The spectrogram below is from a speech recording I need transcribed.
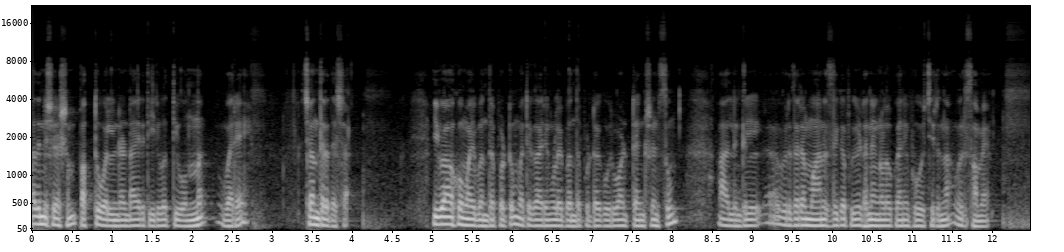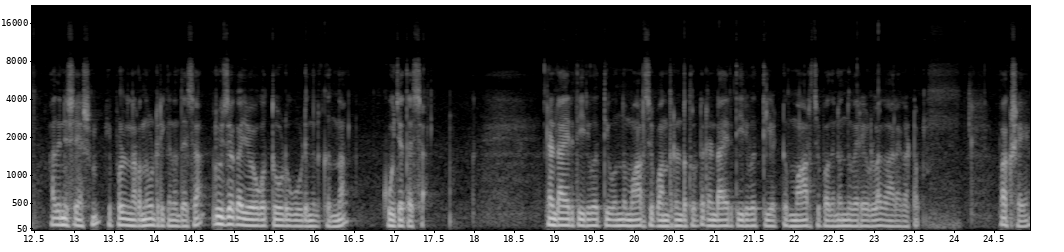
അതിനുശേഷം പത്ത് കൊല്ലം രണ്ടായിരത്തി ഇരുപത്തി ഒന്ന് വരെ ചന്ദ്രദശ. വിവാഹവുമായി ബന്ധപ്പെട്ടും മറ്റു കാര്യങ്ങളുമായി ബന്ധപ്പെട്ടൊക്കെ ഒരുപാട് ടെൻഷൻസും അല്ലെങ്കിൽ ഒരുതരം മാനസിക പീഡനങ്ങളൊക്കെ അനുഭവിച്ചിരുന്ന ഒരു സമയം. അതിനുശേഷം ഇപ്പോൾ നടന്നുകൊണ്ടിരിക്കുന്ന ദശ രുചക യോഗത്തോടു കൂടി നിൽക്കുന്ന കുജദശ. രണ്ടായിരത്തി ഇരുപത്തി ഒന്ന് മാർച്ച് പന്ത്രണ്ട് തൊട്ട് രണ്ടായിരത്തി ഇരുപത്തി എട്ട് മാർച്ച് പതിനൊന്ന് വരെയുള്ള കാലഘട്ടം. പക്ഷേ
